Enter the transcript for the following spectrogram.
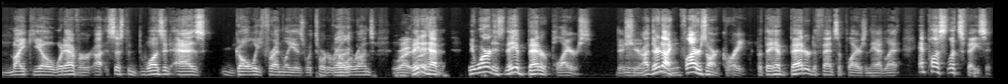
Mike Yeo whatever uh, system wasn't as goalie friendly as what Tortorella Right. runs. right they didn't have they weren't as they have better players this year. Mhm, They're not mhm. Flyers aren't great, but they have better defensive players than they had last. And plus, let's face it,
